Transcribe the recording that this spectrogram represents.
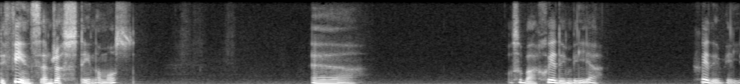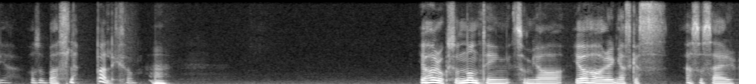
det finns en röst inom oss. Eh, och så bara, ske din vilja. Ske din vilja. Och så bara släppa liksom. Mm. Jag har också någonting som jag... Jag har en ganska... Alltså så här...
